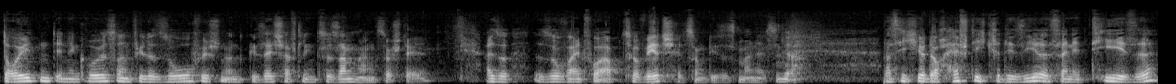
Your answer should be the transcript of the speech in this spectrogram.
deutend in den größeren philosophischen und gesellschaftlichen Zusammenhang zu stellen. Also soweit vorab zur Wertschätzung dieses Mannes. Ja. Was ich jedoch heftig kritisiere, ist seine These,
